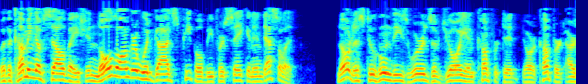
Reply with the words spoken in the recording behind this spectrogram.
With the coming of salvation, no longer would God's people be forsaken and desolate. Notice to whom these words of joy and comforted or comfort are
